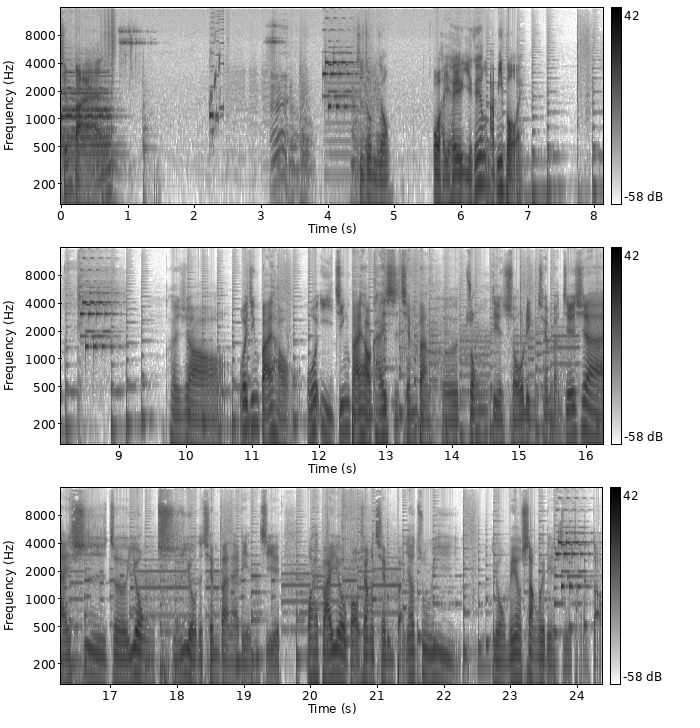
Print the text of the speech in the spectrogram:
铅板，制作迷宫，哇，也可以也可以用 Amiibo 哎，看一下哦，我已经摆好，我已经摆好开始铅板和终点首领铅板，接下来试着用持有的铅板来连接。我还摆有宝箱的铅板，要注意有没有尚未连接的通道。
